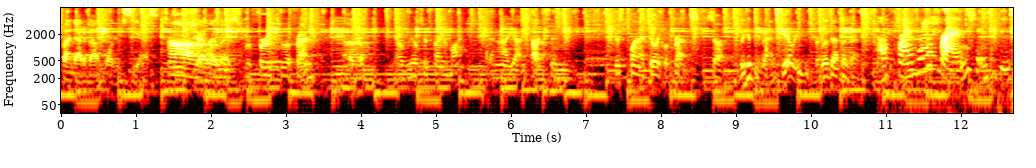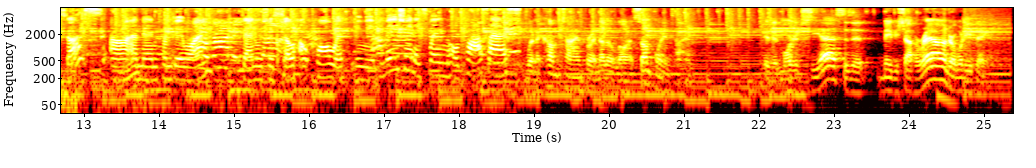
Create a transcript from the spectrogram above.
find out about Mortgage CS? Can you Uh, share a I little was bit. referred to a friend, uh, you know, a realtor friend of mine, and then I got in touch, and at this point I feel like we're friends. So, We could be friends. yeah, we can be friends. We're friends. definitely friends. a friend of a friend introduced us, uh, and then from day one, Ben was just so helpful with giving me information, explaining the whole process. When it comes time for another loan at some point in time, is it Mortgage CS? Is it maybe shop around, or what do you think?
